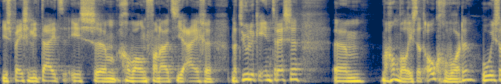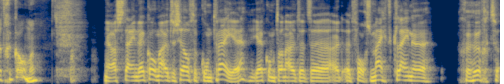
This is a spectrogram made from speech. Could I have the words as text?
je specialiteit is um, gewoon vanuit je eigen natuurlijke interesse. Maar handbal is dat ook geworden. Hoe is dat gekomen? Ja, Stijn, wij komen uit dezelfde contrij. Hè? Jij komt dan uit het, uh, uit het volgens mij het kleine gehucht.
